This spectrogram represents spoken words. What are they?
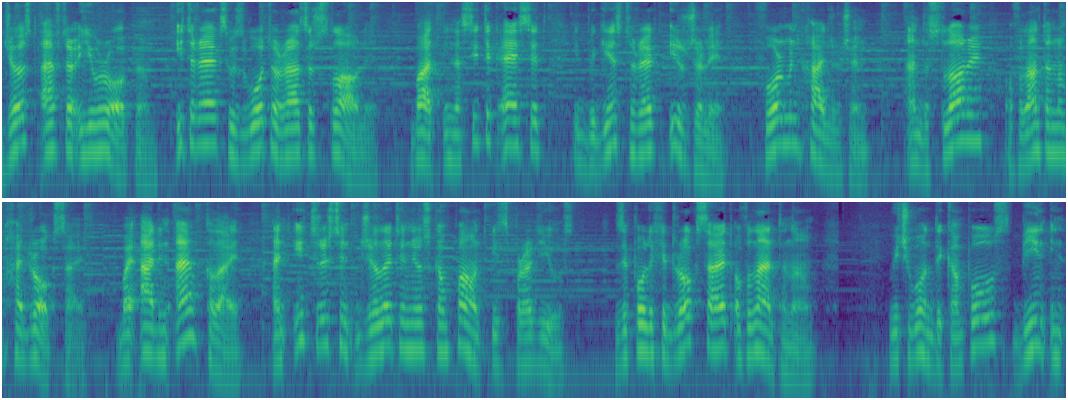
just after europium. It reacts with water rather slowly, but in acetic acid it begins to react easily, forming hydrogen and the slurry of lanthanum hydroxide. By adding alkali, an interesting gelatinous compound is produced, the polyhydroxide of lanthanum, which won't decompose being in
